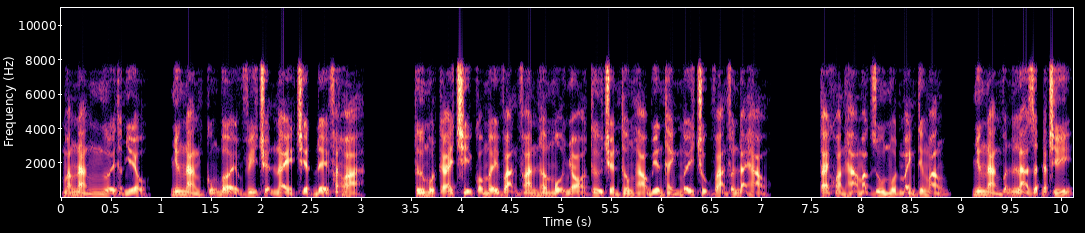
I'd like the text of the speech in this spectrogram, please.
mắng nàng người thật nhiều, nhưng nàng cũng bởi vì chuyện này triệt để phát hỏa. Từ một cái chỉ có mấy vạn fan hâm mộ nhỏ từ truyền thông hào biến thành mấy chục vạn phấn đại hảo tài khoản hạ mặc dù một mảnh tiếng mắng, nhưng nàng vẫn là rất đắc chí,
